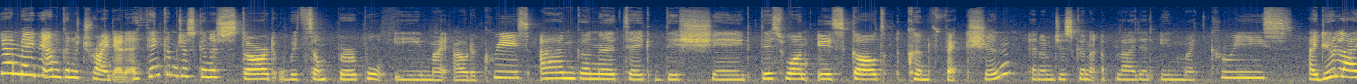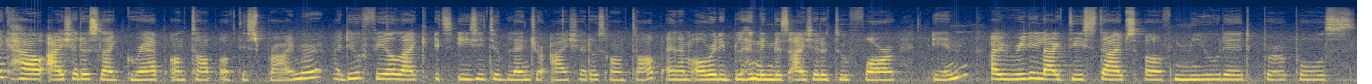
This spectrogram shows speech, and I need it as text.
Yeah, maybe I'm gonna try that. I think I'm just gonna start with some purple in my outer crease. I'm gonna take this shade. This one is called Confection and I'm just gonna apply that in my crease. I do like how eyeshadows like grab on top of this primer. I do feel like it's easy to blend your eyeshadows on top and I'm already blending this eyeshadow too far in. I really like these types of muted purples.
